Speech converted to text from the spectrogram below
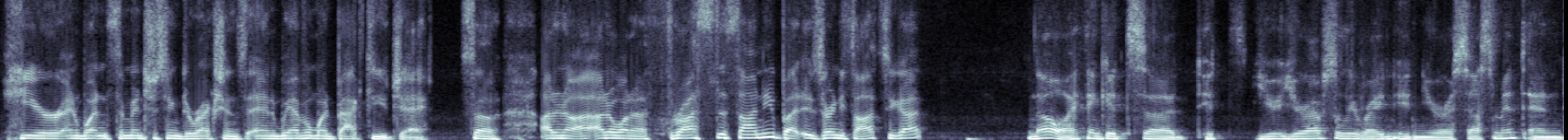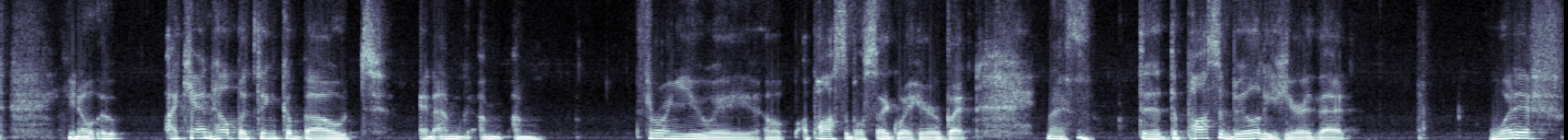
here and went in some interesting directions, and we haven't went back to you, Jay. So I don't know. I don't want to thrust this on you, but is there any thoughts you got? No, I think it's uh, it's you're, you're absolutely right in your assessment, and you know I can't help but think about, and I'm I'm I'm throwing you a a, a possible segue here, but Nice. the the possibility here that what if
